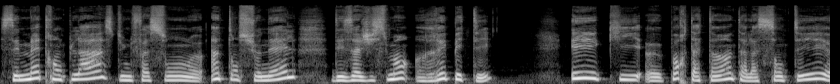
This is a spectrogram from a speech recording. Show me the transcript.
c'est mettre en place d'une façon euh, intentionnelle des agissements répétés et qui euh, portent atteinte à la santé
